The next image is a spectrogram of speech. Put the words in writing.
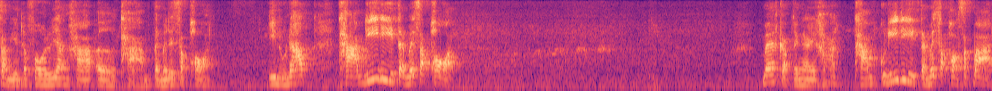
สั่งเย็นตาโฟหรือยังคะเออถามแต่ไม่ได้ซัพพอร์ตอีหนูนะครับถามดีดีแต่ไม่ซัพพอร์ตแม่กลับยังไงคะถามกูดีดีแต่ไม่ซัพพอร์ตสักบาท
